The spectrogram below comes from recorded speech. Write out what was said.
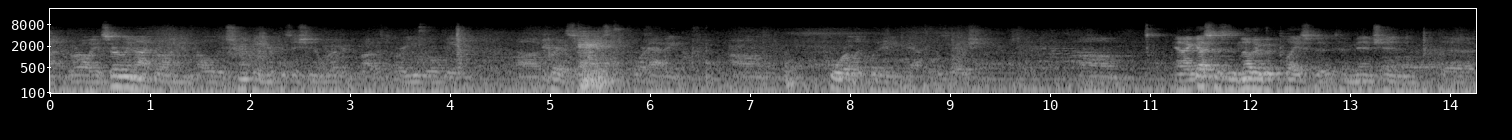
not growing, certainly not growing, and probably shrinking your position in brokerage products, or you will be uh, criticized for having um, poor liquidity capitalization. Um, And I guess this is another good place to, to mention the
